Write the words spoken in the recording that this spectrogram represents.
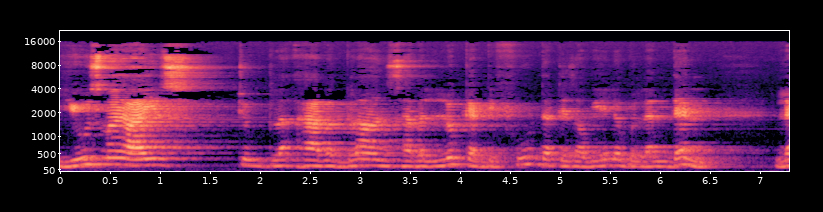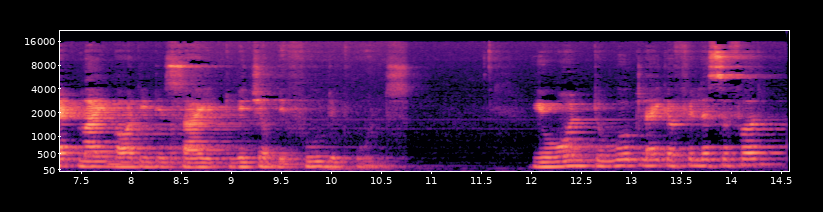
use my eyes to have a glance, have a look at the food that is available, and then let my body decide which of the food it wants. You want to work like a philosopher?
